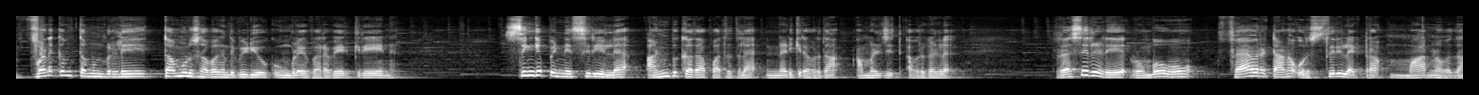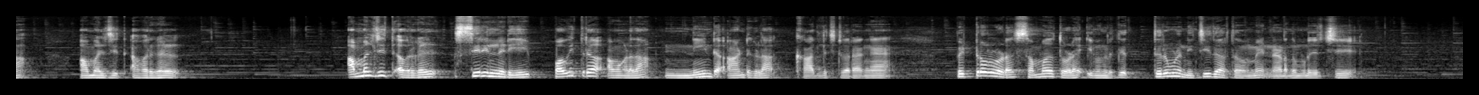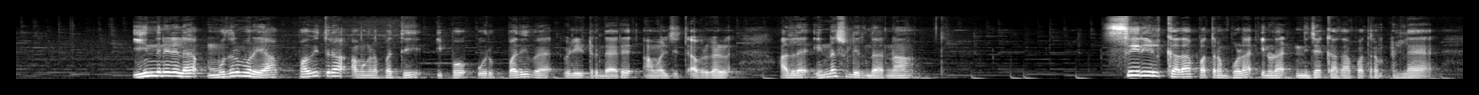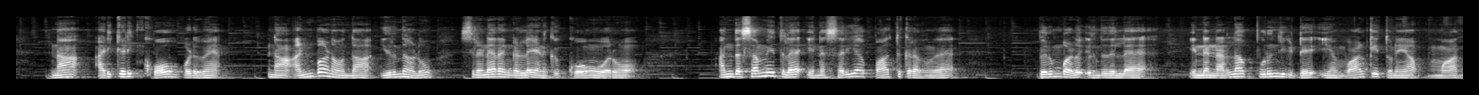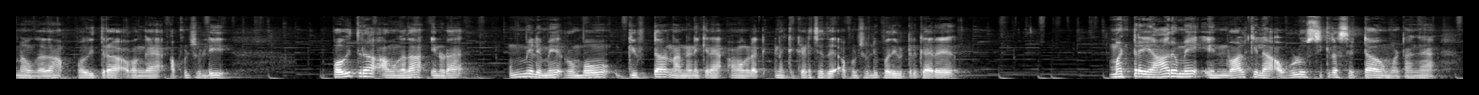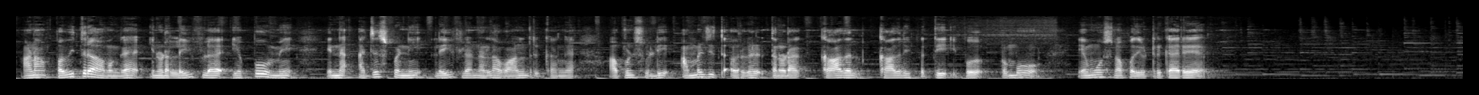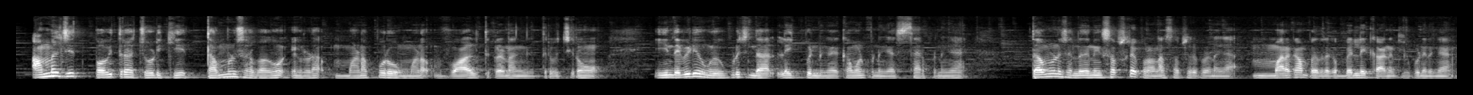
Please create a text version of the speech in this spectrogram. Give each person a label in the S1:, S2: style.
S1: வணக்கம் தமிழ்பர்களே தமிழ் சபக இந்த வீடியோவுக்கு உங்களை வரவேற்கிறேன். சிங்கப்பெண்ணை சீரியலில் அன்பு கதாபாத்திரத்தில் நடிக்கிறவர் தான் அமல்ஜித் அவர்கள். ரசிகர்களிடையே ரொம்பவும் ஃபேவரட்டான ஒரு சீரியல் ஆக்டராக மாறினவர் தான் அமல்ஜித் அவர்கள். அமல்ஜித் அவர்கள் சீரியல் நடிகை பவித்ரா அவங்கள தான் நீண்ட ஆண்டுகளாக காதலிச்சிட்டு வராங்க. பெற்றோரோட சம்மதத்தோட இவங்களுக்கு திருமண நிச்சயதார்த்தமுமே நடந்து முடிஞ்சிருச்சு. இந்த நிலையில் முதல் முறையாக பவித்ரா அவங்கள பற்றி இப்போது ஒரு பதிவை வெளியிட்டிருந்தார் அமல்ஜித் அவர்கள். அதில் என்ன சொல்லியிருந்தார்னா சீரியல் கதாபாத்திரம் போல் என்னோட நிஜ கதாபாத்திரம் இல்லை. நான் அடிக்கடி கோவப்படுவேன். நான் அன்பானவன் தான். இருந்தாலும் சில நேரங்களில் எனக்கு கோபம் வரும். அந்த சமயத்தில் என்னை சரியாக பார்த்துக்கிறவங்க பெரும்பாலும் இருந்ததில்லை. என்னை நல்லா புரிஞ்சுக்கிட்டு என் வாழ்க்கை துணையாக மாறினவங்க தான் பவித்ரா அவங்க அப்படின்னு சொல்லி பவித்ரா அவங்க தான் என்னோடய உண்மையிலுமே ரொம்பவும் கிஃப்டாக நான் நினைக்கிறேன் அவங்கள எனக்கு கிடைச்சது அப்படின்னு சொல்லி பதிவிட்டிருக்காரு. மற்ற யாருமே என் வாழ்க்கையில் அவ்வளோ சீக்கிரம் செட் ஆக மாட்டாங்க. ஆனால் பவித்ரா அவங்க என்னோடய லைஃப்பில் எப்போவுமே என்னை அட்ஜஸ்ட் பண்ணி லைஃப்பில் நல்லா வாழ்ந்துருக்காங்க அப்படின்னு சொல்லி அமல்ஜித் அவர்கள் தன்னோட காதல் காதலை பற்றி இப்போது ரொம்ப எமோஷனாக பதிவிட்டிருக்காரு. அமல்ஜித் பவித்ரா ஜோடிக்கு தமிழ் சார்பாகவும் எங்களோட மனப்பூர்வமான வாழ்த்துக்களை நாங்கள் தெரிவிச்சுக்கிறோம். இந்த வீடியோ உங்களுக்கு பிடிச்சிருந்தா லைக் பண்ணுங்கள் கமெண்ட் பண்ணுங்கள் ஷேர் பண்ணுங்கள் தமிழ் சேனல் நீங்கள் சப்ஸ்கிரைப் பண்ணலாம் சப்ஸ்கிரைப் பண்ணுங்கள் மறக்காமல் பக்கத்தில் இருக்க பெல் ஐக்கானை கிளிக் பண்ணிடுங்க.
